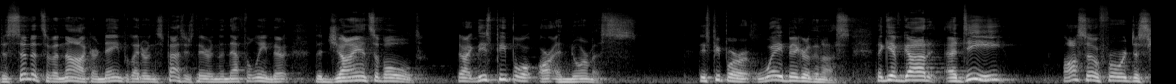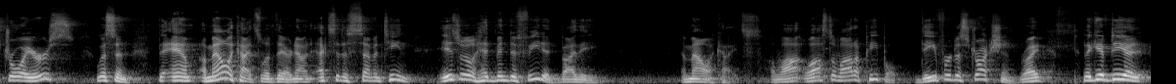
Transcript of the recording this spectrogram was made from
descendants of Anak are named later in this passage. They're in the Nephilim. They're the giants of old. They're like, these people are enormous. These people are way bigger than us. They give God a D also for destroyers. Listen, the Am- Amalekites live there. Now, in Exodus 17, Israel had been defeated by the Amalekites, a lot, lost a lot of people. D for destruction, right? They give D a,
